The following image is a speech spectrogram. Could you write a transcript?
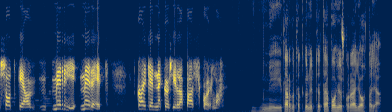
sotkea meri, meret kaiken näköisillä paskoilla? Niin, tarkoitatko nyt tätä Pohjois-Korean johtajaa?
